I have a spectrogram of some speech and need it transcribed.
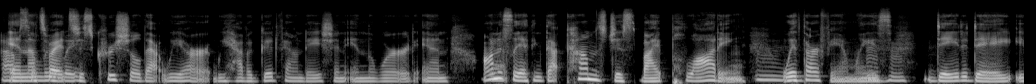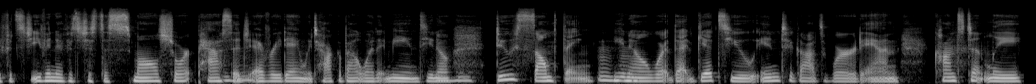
And that's why it's just crucial that we are we have a good foundation in the Word. And honestly, I think that comes just by plotting Mm. with our families Mm-hmm. day to day. If it's even if it's just a small short passage Mm-hmm. every day, and we talk about what it means, you know, do something, Mm-hmm. you know, where that gets you into God's Word and constantly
